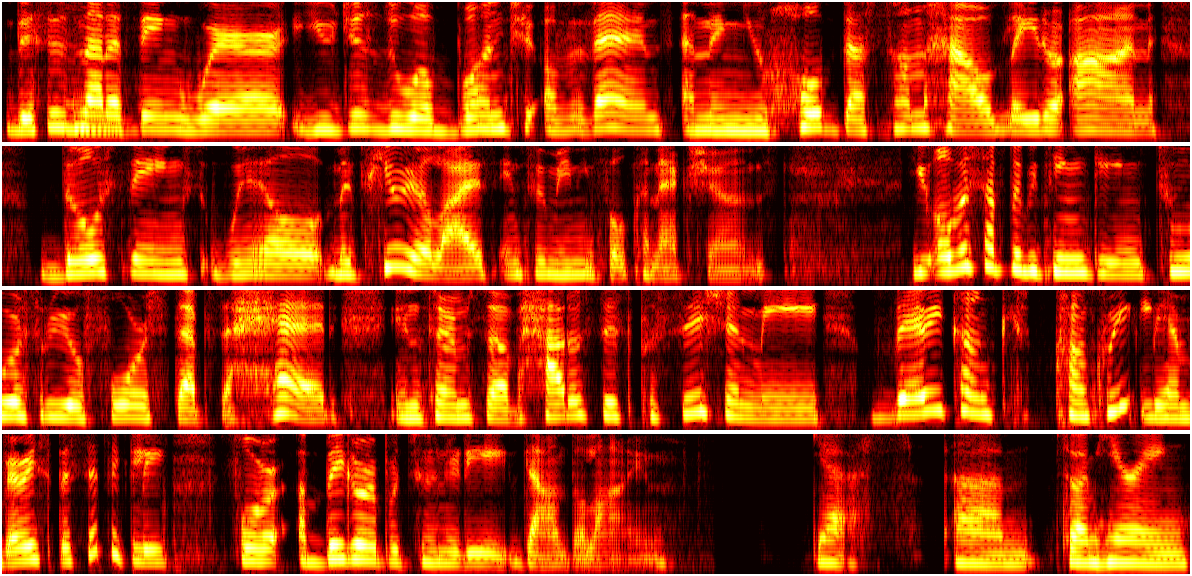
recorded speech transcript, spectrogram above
This is mm. not a mm. thing where you just do a bunch of events and then you hope that somehow later on those things will materialize into meaningful connections. You always have to be thinking two or three or four steps ahead in terms of how does this position me very con- concretely and very specifically for a bigger opportunity down the line. Yes. Um, so I'm hearing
